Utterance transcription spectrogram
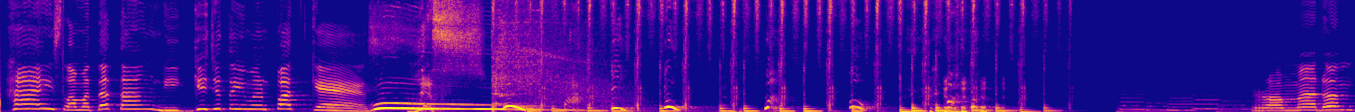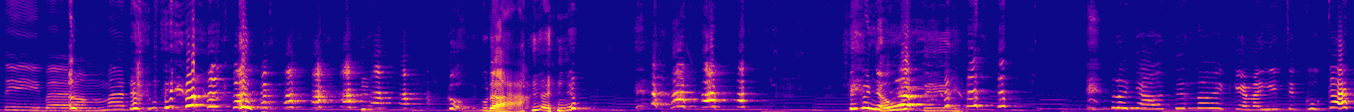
Hai, selamat datang di Gadgetainment Podcast. Yes. Ramadan tiba, Ramadan tiba. Kok udah nyanyinya? Saya kan nyautin. Lu nyautin tapi kayak lagi cekukan.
